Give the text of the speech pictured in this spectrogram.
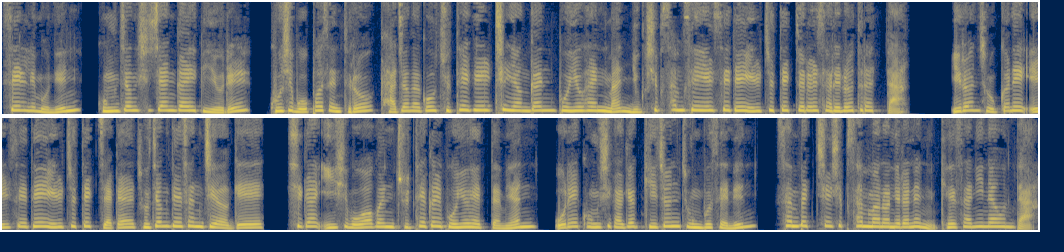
셀리몬은 공정시장가의 비율을 95%로 가정하고 주택을 7년간 보유한 만 63세 1세대 1주택자를 사례로 들었다. 이런 조건의 1세대 1주택자가 조정 대상 지역에 시가 25억 원 주택을 보유했다면 올해 공시가격 기준 종부세는 373만 원이라는 계산이 나온다.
